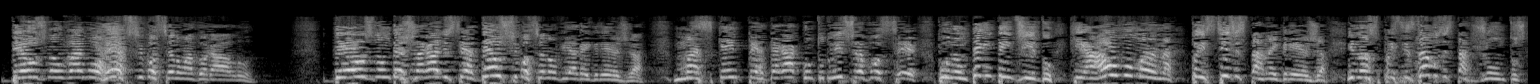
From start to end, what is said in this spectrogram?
Deus não vai morrer se você não adorá-lo. Deus não deixará de ser Deus se você não vier à igreja. Mas quem perderá com tudo isso é você, por não ter entendido que a alma humana precisa estar na igreja. E nós precisamos estar juntos.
